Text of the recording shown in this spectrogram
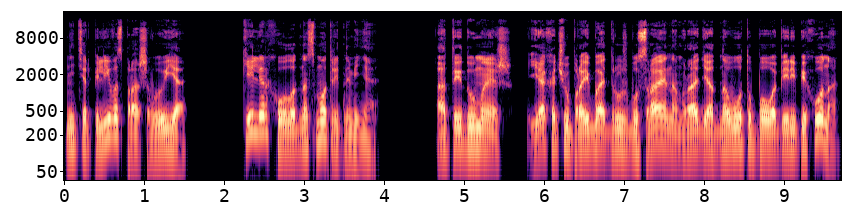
Нетерпеливо спрашиваю я. Келлер холодно смотрит на меня. «А ты думаешь, я хочу проебать дружбу с Райаном ради одного тупого перепихона?»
